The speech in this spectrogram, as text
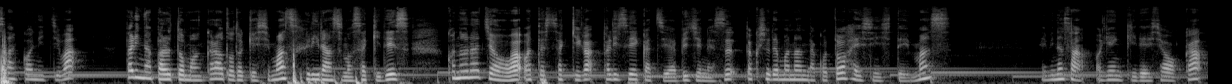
さんこんにちは。パリのパルトマンからお届けします。フリーランスのさきです。このラジオは私さきがパリ生活やビジネス読書で学んだことを配信しています。え皆さんお元気でしょうか？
